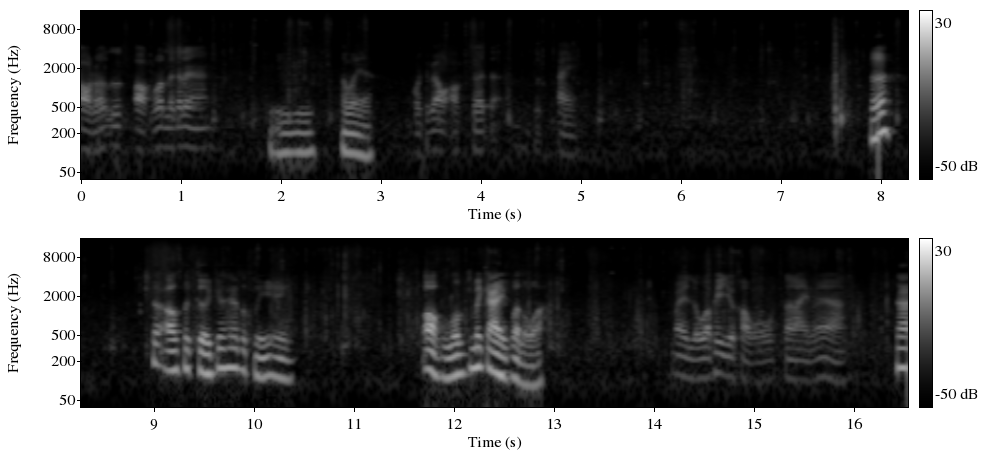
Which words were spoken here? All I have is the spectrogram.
ออกรถออกรถเลยก็ได้นะ มีมีทำไมอะผมจะไปออกออกเชิร์ตอะไปเออก็เอาสเกิร์ตแค่แค่ตรงนี้เอง ออกรถไม่ไกลกว่าเหรอวะ ไม่รู้ว่าพี่อยู่เขาสไนไหมอะ ใช่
